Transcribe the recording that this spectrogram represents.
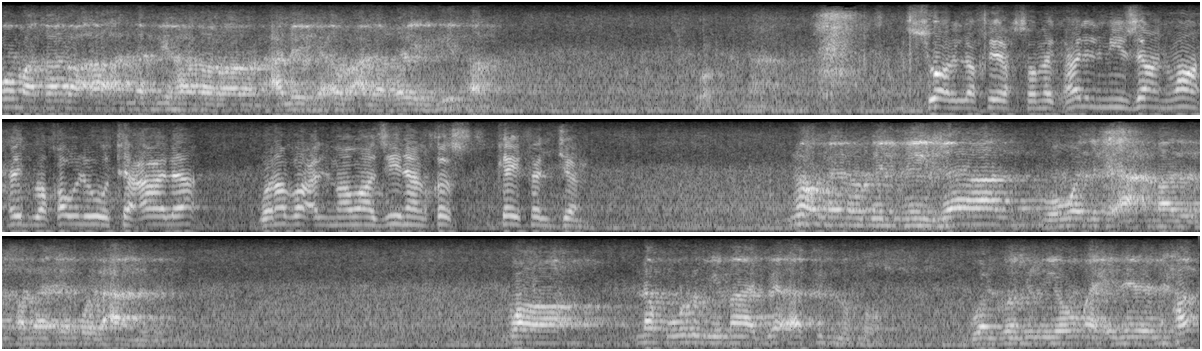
ومتى رأى أن فيها ضررا عليه أو على غيره. ترك السؤال الأخير أحسن لك هل الميزان واحد وقوله تعالى ونضع الموازين القسط كيف الجمع؟ نؤمن بالميزان ووزن أعمال الخلائق والعاملين. ونقول بما جاء في النصوص. والوزن يومئذ الحق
